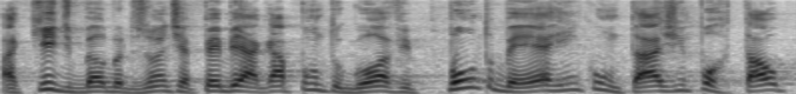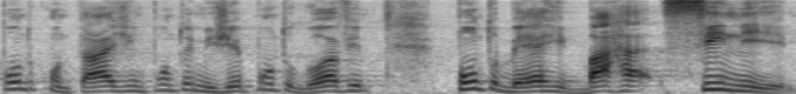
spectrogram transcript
Aqui de Belo Horizonte é pbh.gov.br, em contagem, portal.contagem.mg.gov.br barra cine.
